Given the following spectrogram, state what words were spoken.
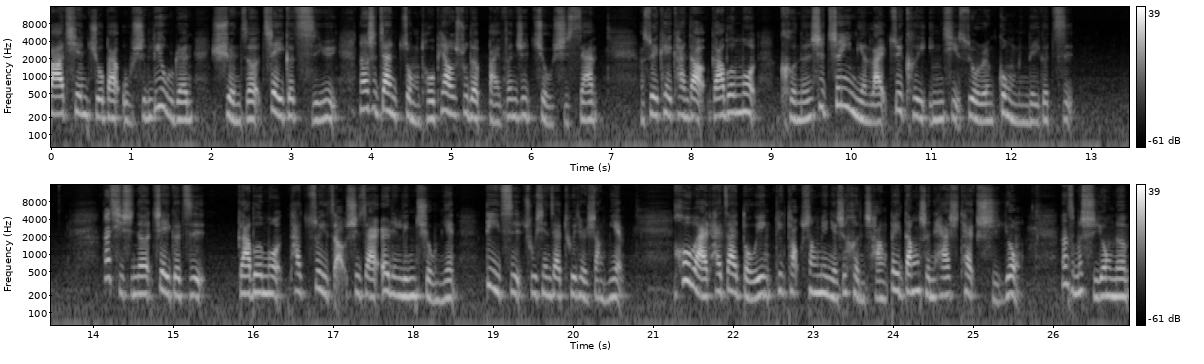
八千九百五十六人选择这一个词语，那是占总投票数的百分之九十三。所以可以看到，Goblin Mode 可能是这一年来最可以引起所有人共鸣的一个字。那其实呢，这个字 Goblin Mode 它最早是在二零零九年第一次出现在 Twitter 上面，后来它在抖音、TikTok 上面也是很常被当成 Hashtag 使用。那怎么使用呢？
